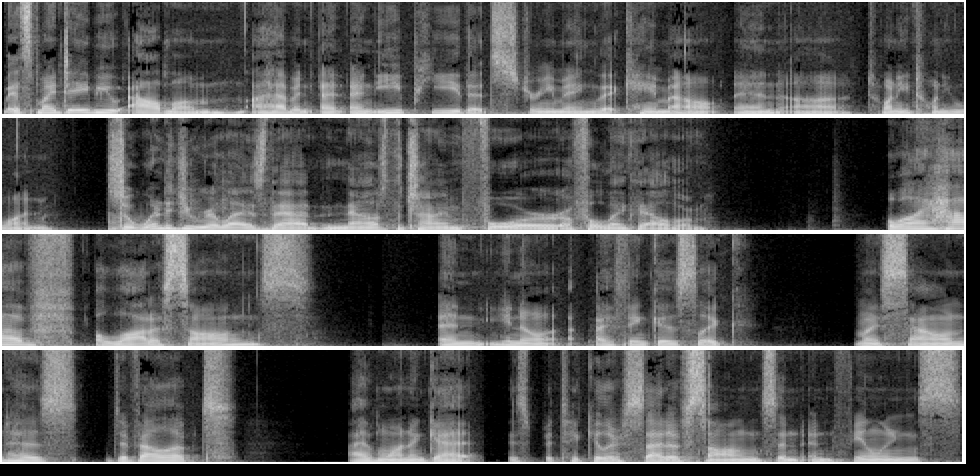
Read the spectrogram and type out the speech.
It's my debut album. I have an, an EP that's streaming that came out in uh, 2021. So, when did you realize that now's the time for a full length album? Well, I have a lot of songs, and you know, I think as like my sound has developed, I want to get this particular set of songs and, and feelings,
